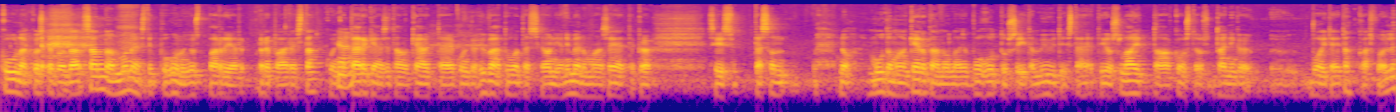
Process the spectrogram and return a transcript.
kuulla, koska tuota, Sanna on monesti puhunut just barrier repairista, kuinka ja. tärkeää sitä on käyttää ja kuinka hyvä tuote se on. Ja nimenomaan se, että kun Siis tässä on, no muutamaan kertaan ollaan jo puhuttu siitä myytistä, että jos laittaa kosteus tai niin voiteita kasvoille,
